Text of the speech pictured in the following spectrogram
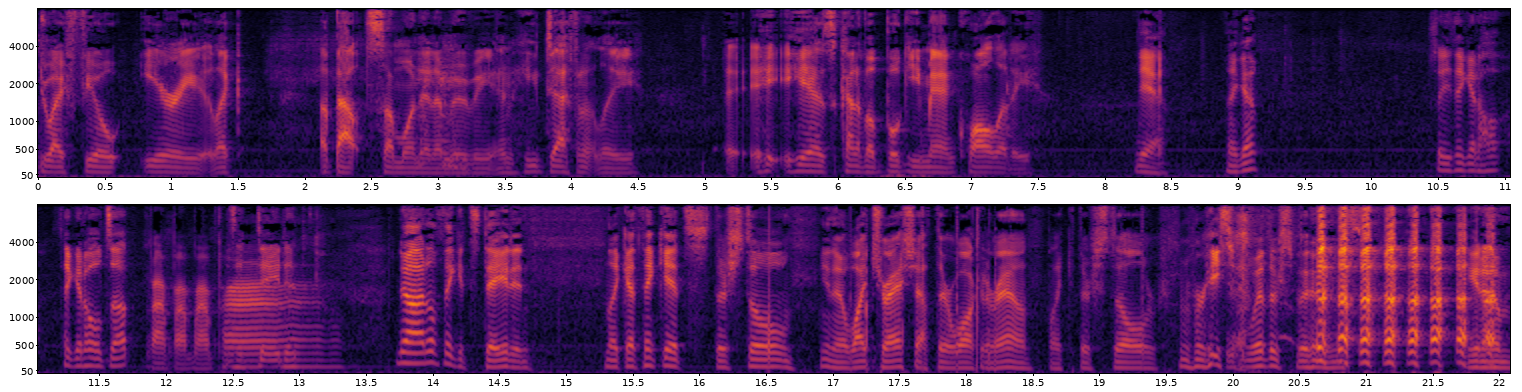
do I feel eerie like about someone in a movie, and he definitely he, he has kind of a boogeyman quality. Yeah, there you go. So you think it hol- think it holds up? Is it dated? No, I don't think it's dated. Like I think it's there's still you know white trash out there walking around. Like there's still Reese Witherspoons, you know,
